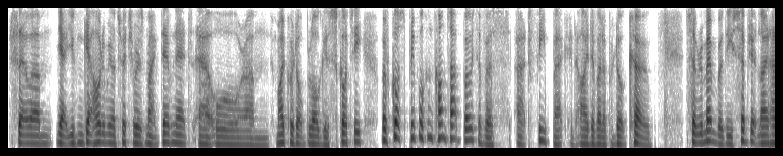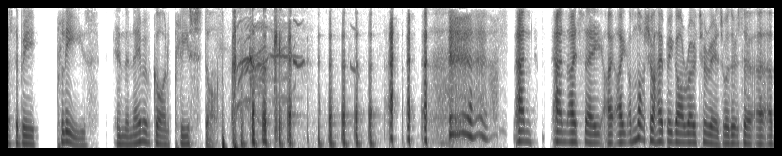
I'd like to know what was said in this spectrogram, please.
So um, yeah, you can get hold of me on Twitter as MacDevNet uh, or um, micro.blog is Scotty. But of course, people can contact both of us at feedback at iDeveloper.co. So remember, the subject line has to be please, in the name of God, please stop. okay. and and I say I, I I'm not sure how big our rotor is. Whether it's a, a, a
